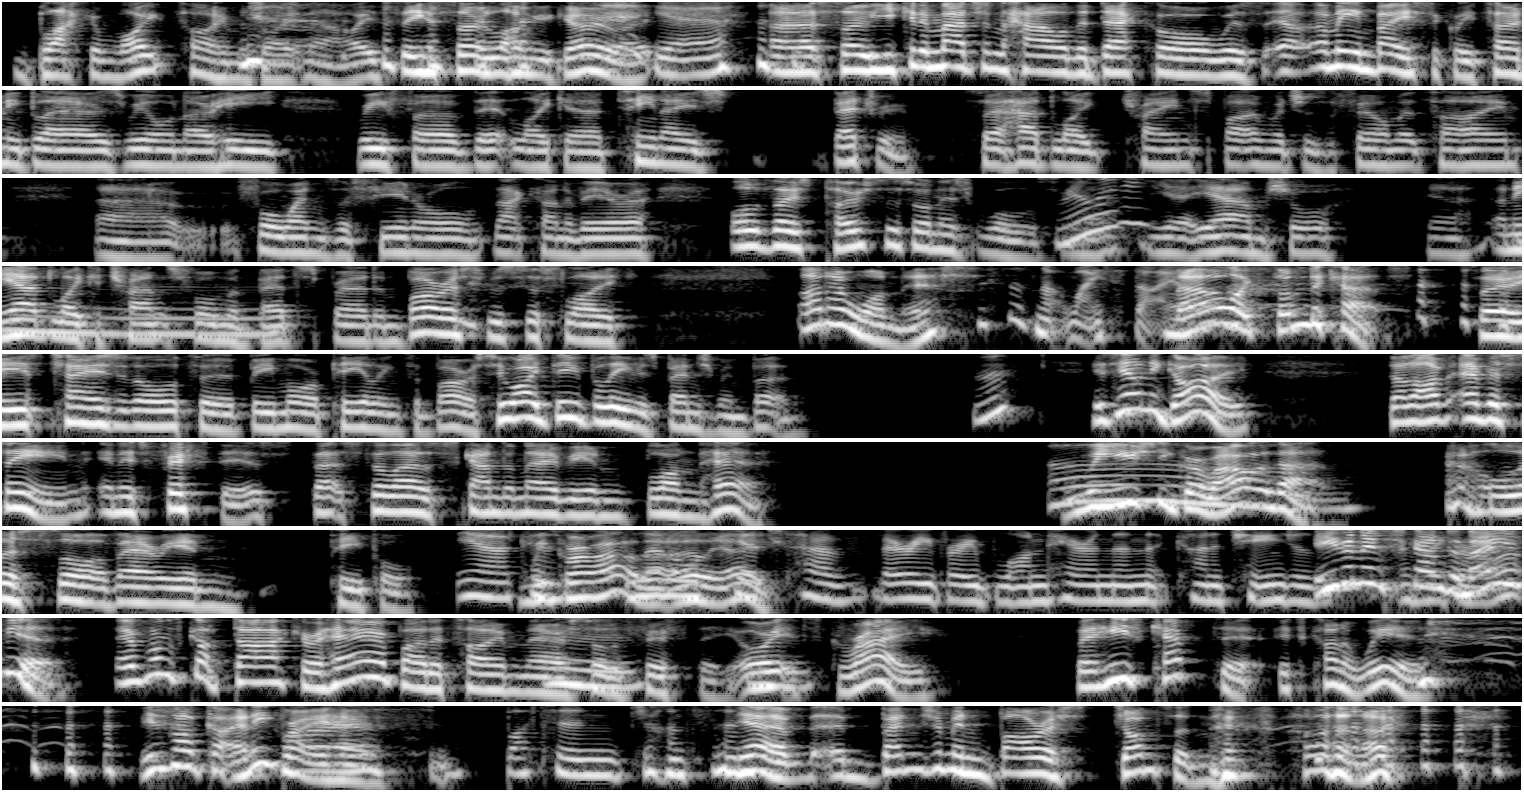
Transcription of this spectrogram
black and white times right now. it seems so long ago, right? Yeah. Uh, so you can imagine how the decor was. I mean, basically, Tony Blair, as we all know, he refurbed it like a teenage bedroom. So it had like Trainspotting, which was a film at the time, uh, Four Winds of Funeral, that kind of era. All of those posters on his walls. you know? Really? Yeah, yeah, I'm sure. Yeah. And he had like a Transformer Mm. bedspread, and Boris was just like, I don't want this. This is not my style. No, like Thundercats. so he's changed it all to be more appealing to Boris, who I do believe is Benjamin Button. Hmm? He's the only guy that I've ever seen in his 50s that still has Scandinavian blonde hair. we usually grow out of that. Oh. all this sort of Aryan people. Yeah, We grow out of that little early kids age. have very, very blonde hair, and then that kind of changes. Even in as they grow up. Scandinavia, everyone's got darker hair by the time they're sort of Mm. 50, or Mm. it's grey. But he's kept it. It's kind of weird. he's not got any grey hair. Boris Button Johnson. Yeah, uh, Benjamin Boris Johnson. I don't know.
